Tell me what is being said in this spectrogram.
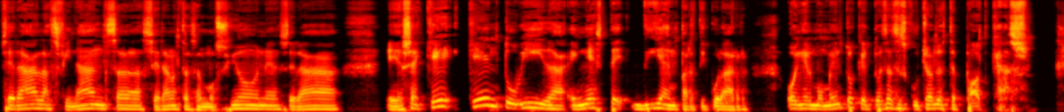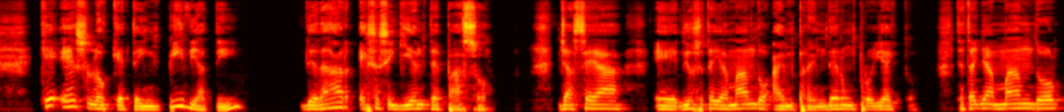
¿Será las finanzas? ¿Será nuestras emociones? ¿Será, eh, o sea, ¿qué, qué en tu vida, en este día en particular, o en el momento que tú estás escuchando este podcast, ¿Qué es lo que te impide a ti de dar ese siguiente paso? Ya sea eh, Dios te está llamando a emprender un proyecto, te está llamando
